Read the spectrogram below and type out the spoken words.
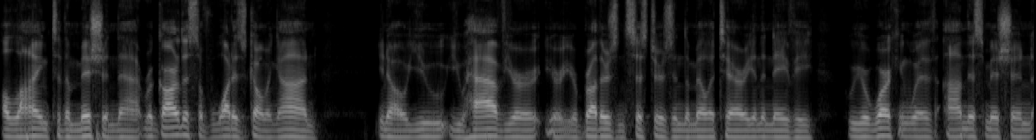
aligned to the mission that regardless of what is going on, you know, you you have your your your brothers and sisters in the military in the Navy who you're working with on this mission,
